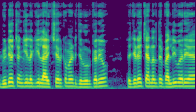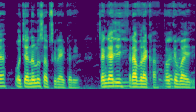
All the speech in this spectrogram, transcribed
ਵੀਡੀਓ ਚੰਗੀ ਲੱਗੀ ਲਾਈਕ ਸ਼ੇਅਰ ਕਮੈਂਟ ਜਰੂਰ ਕਰਿਓ। ਤੇ ਜਿਹੜੇ ਚੈਨਲ ਤੇ ਪਹਿਲੀ ਵਾਰ ਆਇਆ ਉਹ ਚੈਨਲ ਨੂੰ ਸਬਸਕ੍ਰਾਈਬ ਕਰਿਓ। ਚੰਗਾ ਜੀ ਰੱਬ ਰੱਖਾ। ਓਕੇ ਬਾਏ ਜੀ।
